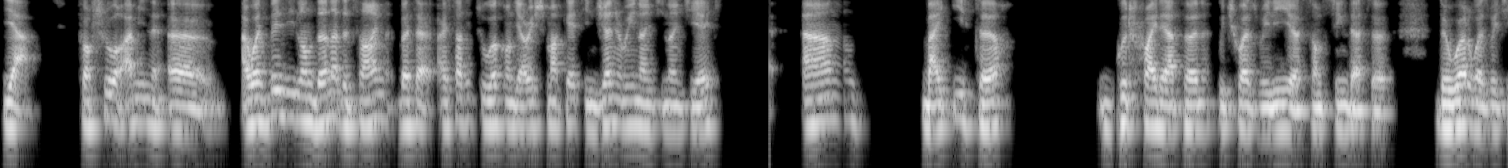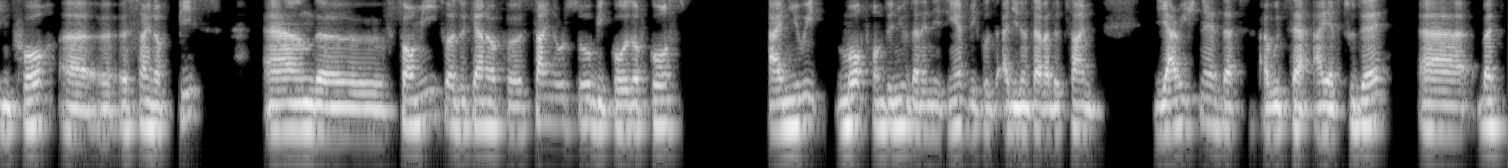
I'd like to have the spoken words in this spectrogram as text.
Yeah, for sure. I mean, uh, I was based in London at the time, but uh, I started to work on the Irish market in January 1998. And by Easter, Good Friday happened, which was really uh, something that uh, the world was waiting for, uh, a, a sign of peace. And uh, for me, it was a kind of a sign also because, of course, I knew it more from the news than anything else because I didn't have at the time the Irishness that I would say I have today. Uh, but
